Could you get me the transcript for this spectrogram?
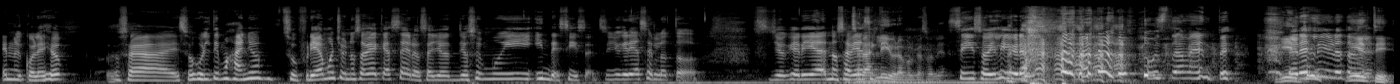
en el colegio, o sea, esos últimos años sufría mucho y no sabía qué hacer. O sea, yo, yo soy muy indecisa, entonces yo quería hacerlo todo. Yo quería, no sabía ¿Serás si Libra por casualidad? Sí, soy Libra. Justamente. ¿Eres Libra también? Guilty.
